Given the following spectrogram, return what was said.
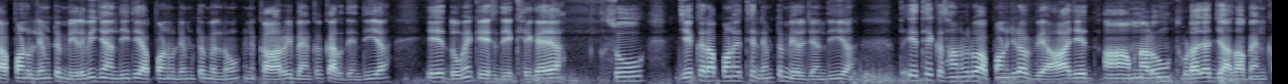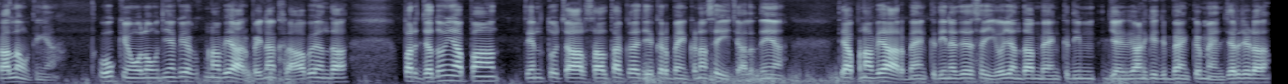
ਆਪਾਂ ਨੂੰ ਲਿਮਟ ਮਿਲ ਵੀ ਜਾਂਦੀ ਤੇ ਆਪਾਂ ਨੂੰ ਲਿਮਟ ਮਿਲਣੋਂ ਇਨਕਾਰ ਵੀ ਬੈਂਕ ਕਰ ਦਿੰਦੀ ਆ। ਇਹ ਦੋਵੇਂ ਕੇਸ ਦੇਖੇ ਗਏ ਆ। ਸੋ ਜੇਕਰ ਆਪਾਂ ਨੂੰ ਇੱਥੇ ਲਿਮਟ ਮਿਲ ਜਾਂਦੀ ਆ, ਤਾਂ ਇੱਥੇ ਕਿਸਾਨ ਵੀਰੋ ਆਪਾਂ ਨੂੰ ਜਿਹੜਾ ਵਿਆਜ ਇਹ ਆਮ ਨਾਲੋਂ ਥੋੜਾ ਜਿਹਾ ਜ਼ਿਆਦਾ ਬੈਂਕਾਂ ਲਾਉਂਦੀਆਂ। ਉਹ ਕਿਉਂ ਲਾਉਂਦੀਆਂ? ਕਿ ਆਪਣਾ ਵਿਹਾਰ ਪਹਿਲਾਂ ਖਰਾਬ ਹੋ ਜਾਂਦਾ। ਪਰ ਜਦੋਂ ਹੀ ਆਪਾਂ 3 ਤੋਂ 4 ਸਾਲ ਤੱਕ ਜੇਕਰ ਬੈਂਕ ਨਾਲ ਸਹੀ ਚੱਲਦੇ ਆ, ਤੇ ਆਪਣਾ ਵਿਹਾਰ ਬੈਂਕ ਦੀ ਨਜ਼ਰ ਸਹੀ ਹੋ ਜਾਂਦਾ। ਬੈਂਕ ਦੀ ਜਾਣੀ ਕਿ ਬੈਂਕ ਮੈਨੇਜਰ ਜਿਹੜਾ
